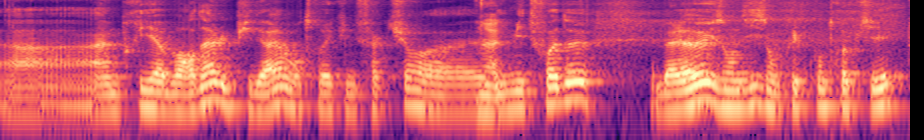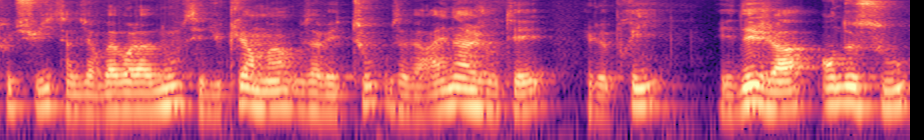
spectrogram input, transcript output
à un prix abordable, et puis derrière vous retrouvez avec une facture euh, Ouais. limite x2. Et ben là, eux, ils ont dit, ils ont pris le contre-pied tout de suite, c'est-à-dire bah voilà, nous c'est du clé en main, vous avez tout, vous avez rien à ajouter, et le prix est déjà en dessous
